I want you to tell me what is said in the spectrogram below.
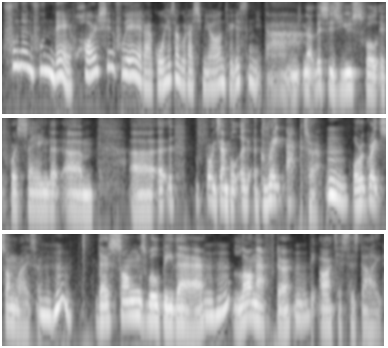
후는 후인데 훨씬 후에라고 해석을 하시면 되겠습니다. Now, this is useful if we're saying that, um, uh, uh, for example, a, a great actor or a great songwriter. Their songs will be there long after the artist has died.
